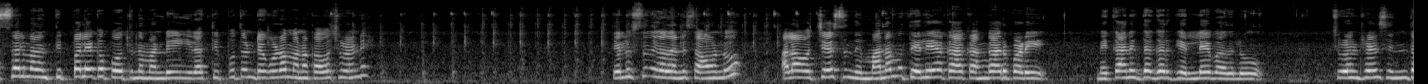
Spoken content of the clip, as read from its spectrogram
అస్సలు మనం తిప్పలేకపోతున్నామండి. ఇలా తిప్పుతుంటే కూడా మనకు అవ చూడండి. తెలుస్తుంది కదండి సౌండ్. అలా వచ్చేస్తుంది. మనము తెలియక కంగారు పడి మెకానిక్ దగ్గరికి వెళ్ళే బదులు చూడండి ఫ్రెండ్స్ ఇంత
